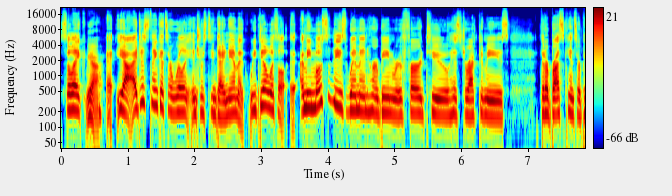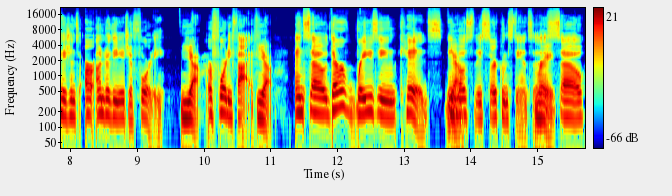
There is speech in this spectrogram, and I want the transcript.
So, like, yeah. Eh, yeah, I just think it's a really interesting dynamic. We deal with, I mean, most of these women who are being referred to hysterectomies that are breast cancer patients are under the age of 40. Yeah. Or 45. Yeah. And so they're raising kids in yeah. most of these circumstances. Right. So,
